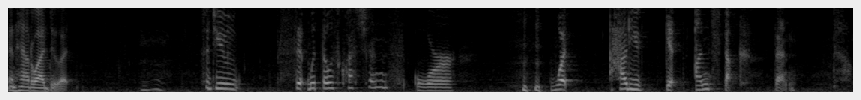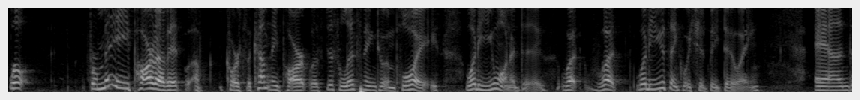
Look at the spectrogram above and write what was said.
and how do I do it? So, do you sit with those questions or what how do you get unstuck then Well, for me, part of it, of course, the company part was just listening to employees. What do you want to do? What what what do you think we should be doing? And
